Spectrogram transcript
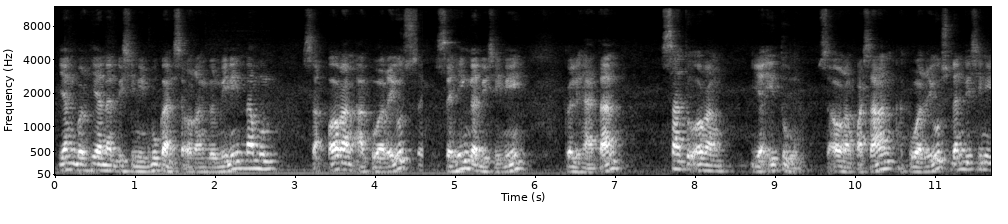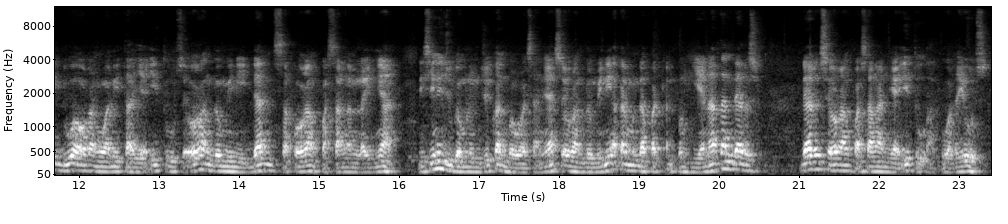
yang berkhianat di sini bukan seorang Gemini namun seorang Aquarius sehingga di sini kelihatan satu orang yaitu seorang pasangan Aquarius dan di sini dua orang wanita yaitu seorang Gemini dan seorang pasangan lainnya. Di sini juga menunjukkan bahwasanya seorang Gemini akan mendapatkan pengkhianatan dari dari seorang pasangan yaitu Aquarius.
